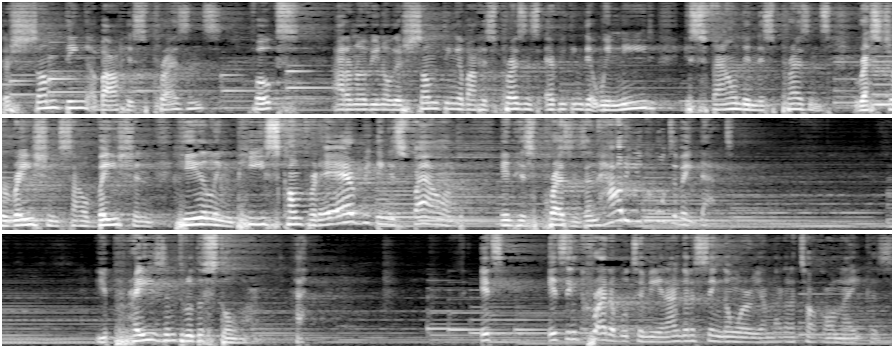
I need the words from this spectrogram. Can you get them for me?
There's something about his presence, folks. I don't know if you know, there's something about his presence. Everything that we need is found in his presence. Restoration, salvation, healing, peace, comfort, everything is found in his presence. And how do you cultivate that? You praise him through the storm. It's it's incredible to me, and I'm gonna sing. Don't worry, I'm not gonna talk all night because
